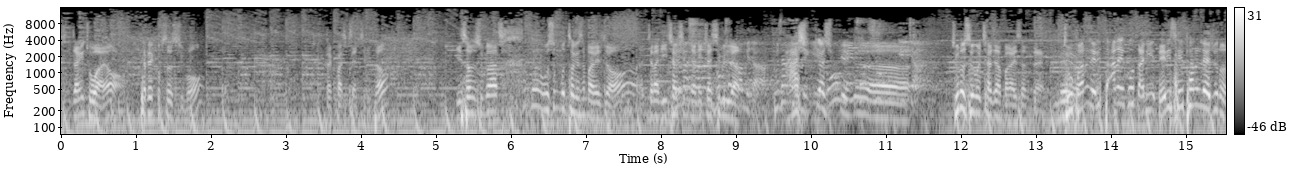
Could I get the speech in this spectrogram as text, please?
신장이 좋아요. 태백급 선수고 180cm. 이 선수가 참그 우승부터에서 말이죠. 지난 2010년, 2011년 아쉽게 아쉽게 그 어, 준우승을 차지한 바가 있었는데 네. 두 판을 내리 따내고 내리, 내리 세 판을 내주는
